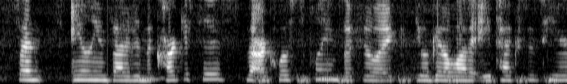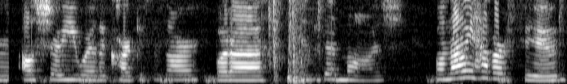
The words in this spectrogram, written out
Since aliens added in the carcasses that are close to plains, I feel like you'll get a lot of apexes here. I'll show you where the carcasses are, but uh, there's a dead Maj. Well, now we have our food.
